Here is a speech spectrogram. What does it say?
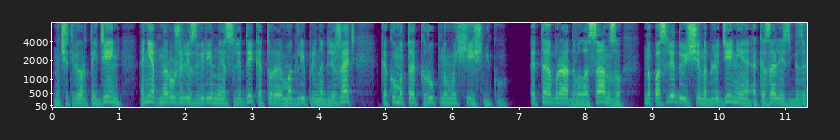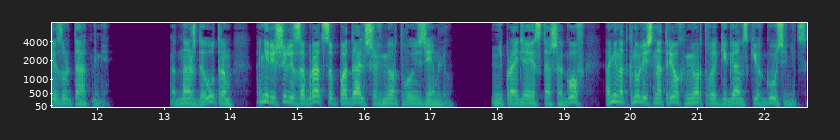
На четвертый день они обнаружили звериные следы, которые могли принадлежать какому-то крупному хищнику. Это обрадовало Санзу, но последующие наблюдения оказались безрезультатными. Однажды утром они решили забраться подальше в мертвую землю. Не пройдя и ста шагов, они наткнулись на трех мертвых гигантских гусениц.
